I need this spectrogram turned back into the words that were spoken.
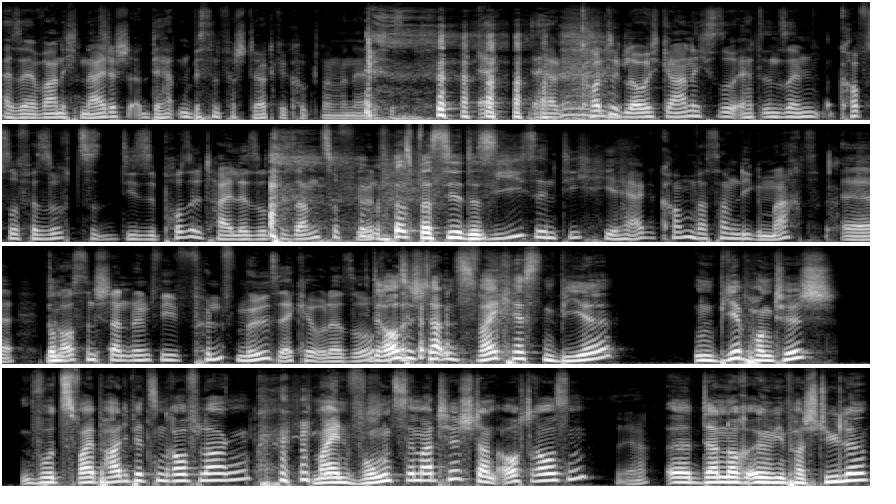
also er war nicht neidisch, der hat ein bisschen verstört geguckt, wenn man ehrlich ist. er, er, konnte, glaube ich, gar nicht so, er hat in seinem Kopf so versucht, diese Puzzleteile so zusammenzuführen. Was passiert ist? Wie sind die hierher gekommen? Was haben die gemacht? Äh, draußen standen irgendwie fünf Müllsäcke oder so. Draußen standen zwei Kästen Bier, ein Bierpongtisch, wo zwei Partypizzen drauf lagen. mein Wohnzimmertisch stand auch draußen. Ja. Äh, dann noch irgendwie ein paar Stühle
